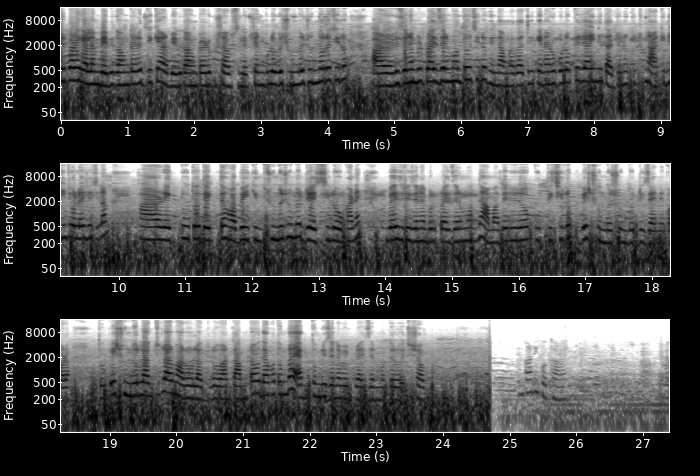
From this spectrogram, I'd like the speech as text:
এরপরে গেলাম বেবি কাউন্টারের দিকে, আর বেবি কাউন্টারের সব সিলেকশনগুলো বেশ সুন্দর সুন্দরও ছিল, আর রিজনেবল প্রাইসের মধ্যেও ছিল, কিন্তু আমরা আজকে কেনার উপলক্ষে যাইনি, তার জন্য কিছু না কিনেই চলে এসেছিলাম। আর একটু তো দেখতে হবেই, কিন্তু সুন্দর সুন্দর ড্রেস ছিল ওখানে, বেশ রিজনেবল প্রাইসের মধ্যে আমাদেরও কুর্তি ছিল, বেশ সুন্দর সুন্দর ডিজাইনের করা। তো বেশ সুন্দর লাগছিল আর ভালোও লাগছিল, আর দামটাও দেখো তোমরা, একদম রিজনেবল প্রাইসের মধ্যে রয়েছে সব। গাড়ি কোথায়? এরা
